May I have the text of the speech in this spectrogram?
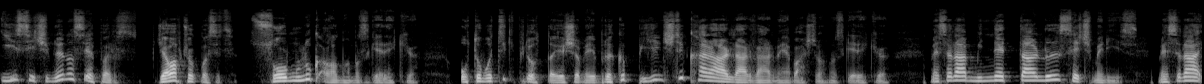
iyi seçimleri nasıl yaparız? Cevap çok basit. Sorumluluk almamız gerekiyor. Otomatik pilotta yaşamayı bırakıp bilinçli kararlar vermeye başlamamız gerekiyor. Mesela minnettarlığı seçmeliyiz. Mesela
